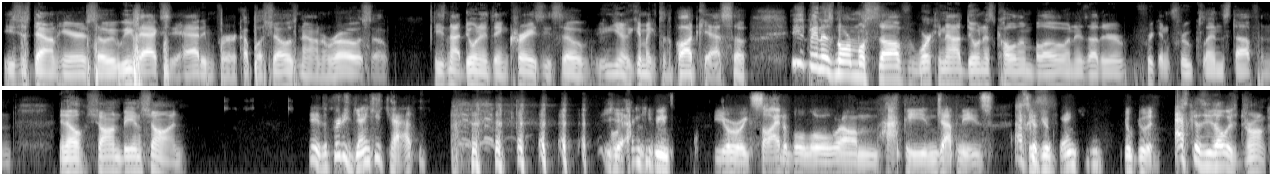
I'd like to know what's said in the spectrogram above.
He's just down here. So we've actually had him for a couple of shows now in a row. So he's not doing anything crazy. So you know he can make it to the podcast. So he's been his normal self, working out, doing his colon blow and his other freaking fruit cleanse stuff, and you know Sean being Sean. Yeah, he's a pretty Genki cat. yeah, Genki means you're excitable or um happy in Japanese. that's So if you're Genki, you're good. that's because he's always drunk.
